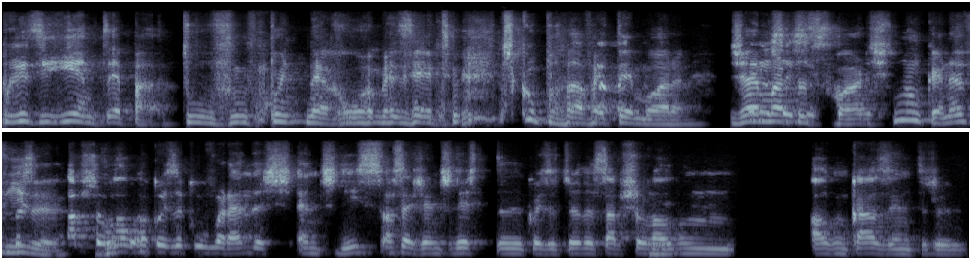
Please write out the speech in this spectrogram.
presidente, é pá, tu põe-te na rua, mas é tu, desculpa lá, vai-te embora. Já mata se... Soares, nunca na vida. Sabes sobre alguma coisa com o Varandas antes disso? Ou seja, antes desta coisa toda, sabes sobre algum, algum caso entre.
